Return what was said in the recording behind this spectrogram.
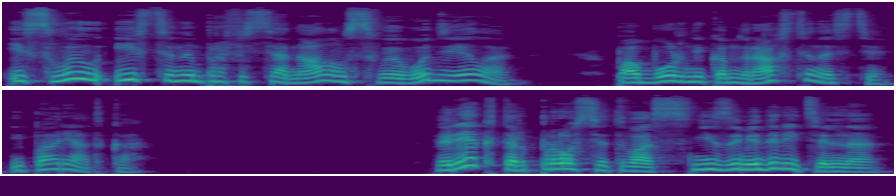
и слыл истинным профессионалом своего дела, поборником нравственности и порядка. Ректор просит вас незамедлительно!»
